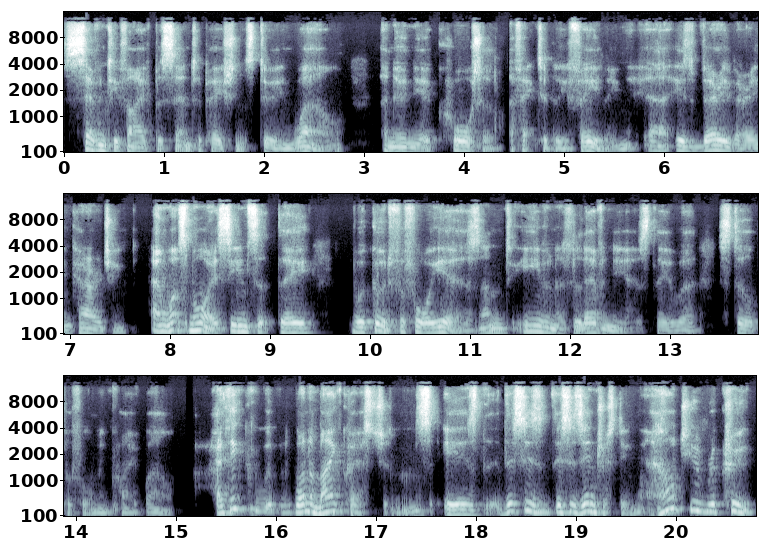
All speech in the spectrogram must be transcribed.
75% of patients doing well and only a quarter effectively failing uh, is very, very encouraging. And what's more, it seems that they were good for four years, and even at 11 years, they were still performing quite well. I think one of my questions is this is this is interesting. How do you recruit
